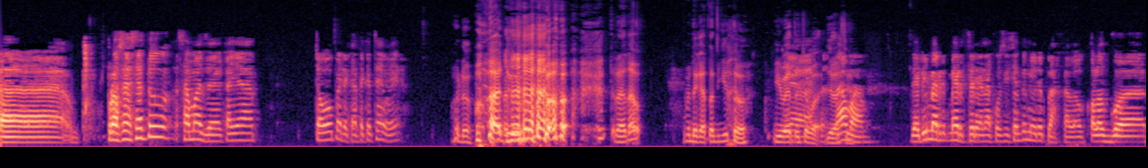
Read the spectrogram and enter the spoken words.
Eh, prosesnya tuh sama aja kayak cowok PDKT ke cewek. Waduh. Waduh, ternyata pendekatan gitu. Gimana tuh Ya, coba sa- jelasin? Sama. Jadi mer- merger and acquisition tuh mirip lah. Kalau kalau gua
